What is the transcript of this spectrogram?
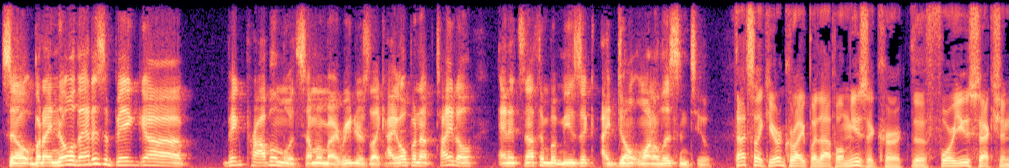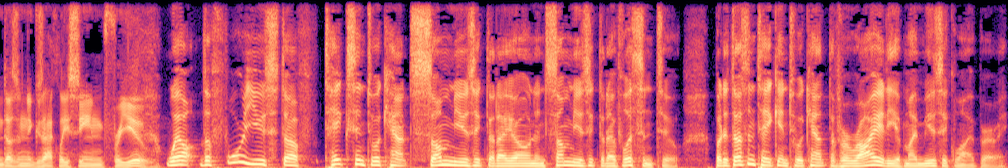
So, but I know that is a big uh, big problem with some of my readers. Like I open up Tidal and it's nothing but music I don't want to listen to. That's like your gripe with Apple Music, Kirk. The For You section doesn't exactly seem for you. Well, the For You stuff takes into account some music that I own and some music that I've listened to, but it doesn't take into account the variety of my music library.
